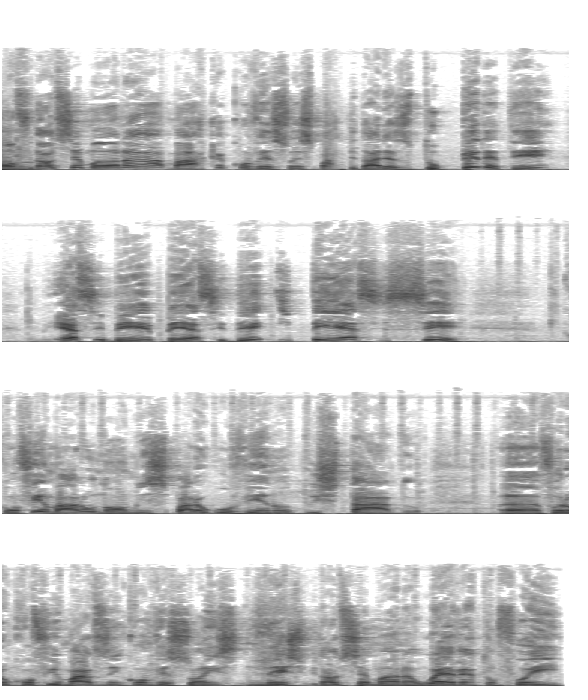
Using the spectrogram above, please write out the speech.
Bom, final de semana marca convenções partidárias do PDT, PSB, PSD e PSC, que confirmaram nomes para o governo do estado. Ah, foram confirmados em convenções neste final de semana. O Everton foi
